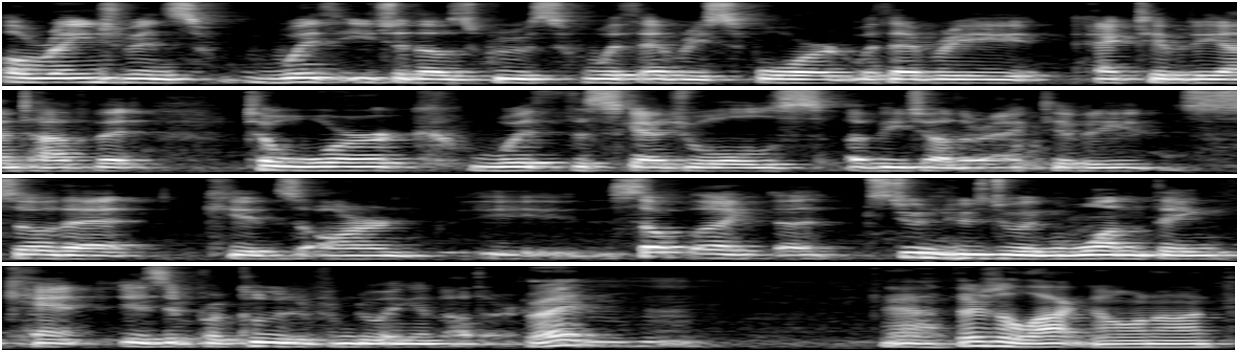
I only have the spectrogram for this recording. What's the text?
arrangements with each of those groups, with every sport, with every activity on top of it, to work with the schedules of each other activity so that kids aren't so like a student who's doing one thing can't isn't precluded from doing another. Right. Mm-hmm. Yeah, there's a lot going on.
